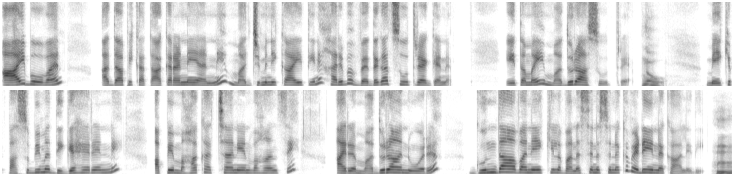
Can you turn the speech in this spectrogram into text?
ආයිබෝවන් අද අපි කතා කරන්නේ යන්නේ මජ්ක්‍ධිම නිකායේ තියෙන හරිම වැදගත් සූත්‍රයක් ගැන. ඒ තමයි මදුරා සූත්‍රය. ඔව්. මේකේ පසුබිම දිගහැරෙන්නේ අපේ මහා කච්චාණියන් වහන්සේ අර මදුරා නුවර ගුන්දාවනේ කියලා වනසෙනසුනක වැඩ ඉන්න කාලෙදී. හ්ම්.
